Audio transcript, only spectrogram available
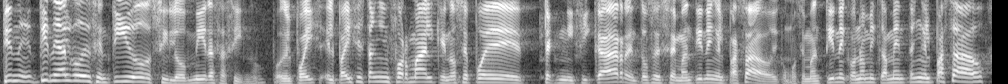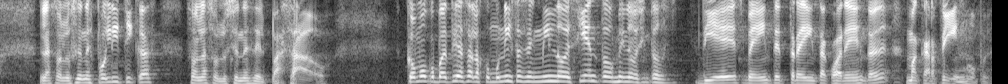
Tiene, tiene algo de sentido si lo miras así, ¿no? Porque el país, el país es tan informal que no se puede tecnificar, entonces se mantiene en el pasado. Y como se mantiene económicamente en el pasado, las soluciones políticas son las soluciones del pasado. ¿Cómo combatías a los comunistas en 1900, 1910, 20, 30, 40? eh? Macartismo, pues.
